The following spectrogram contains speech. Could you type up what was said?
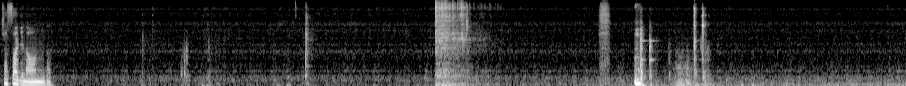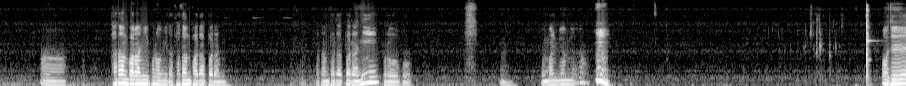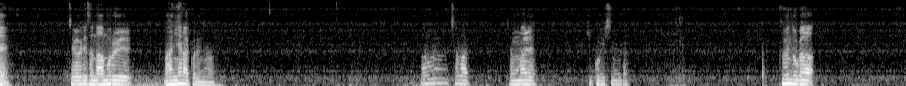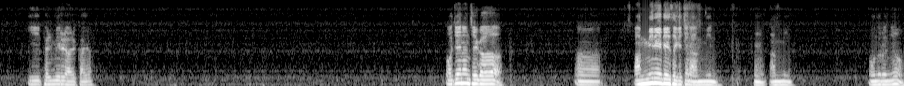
첫싹이 나옵니다. 어, 다단 바람이 불어옵니다. 다단 바닷바람이. 다단 바닷바람이 불어오고, 음, 정말 묘묘. 어제 제가 그래서 나무를 많이 해놨거든요. 아, 차맛 정말 깊고 깊습니다. 그 누가 이 별미를 알까요? 어제는 제가 어, 안민에 대해서 얘기했잖아 안민. 예, 안민. 오늘은요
